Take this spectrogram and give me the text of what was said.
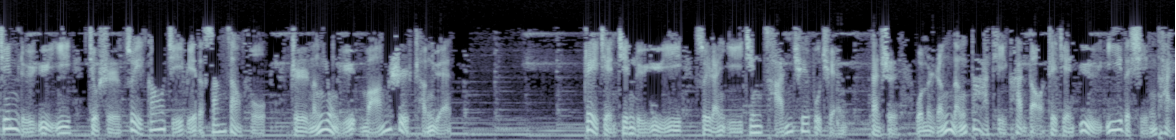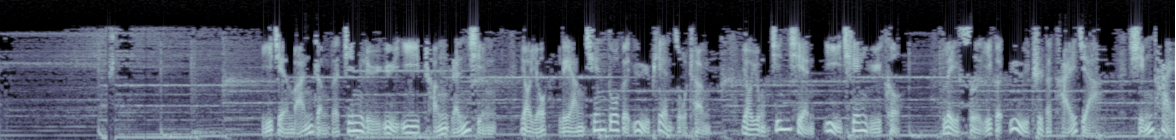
金缕玉衣就是最高级别的丧葬服，只能用于王室成员。这件金缕玉衣虽然已经残缺不全。但是我们仍能大体看到这件玉衣的形态。一件完整的金缕玉衣成人形，要有两千多个玉片组成，要用金线一千余克，类似一个玉制的铠甲，形态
